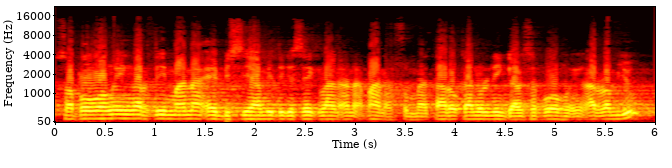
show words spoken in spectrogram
Sapa wonge ngerti mana e bisihami tegese anak panah. Summa tarokanul ninggal sapa wong ing arramyu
